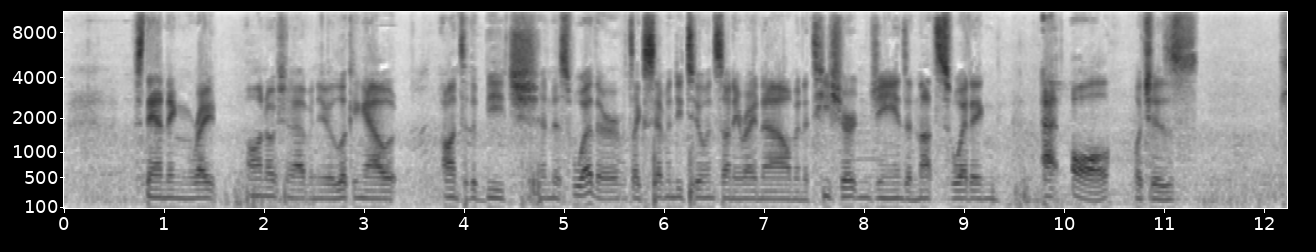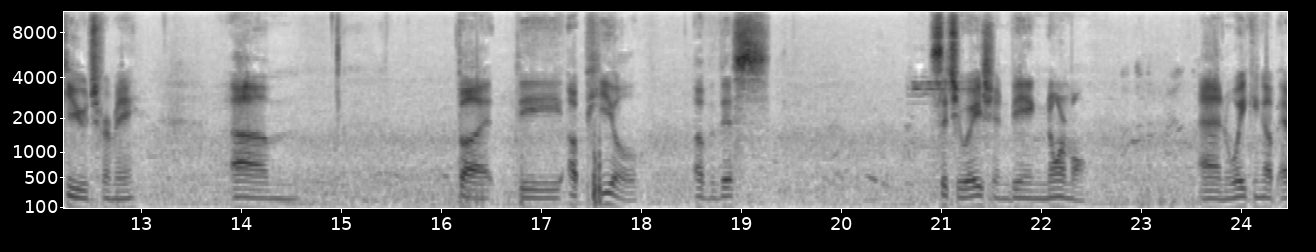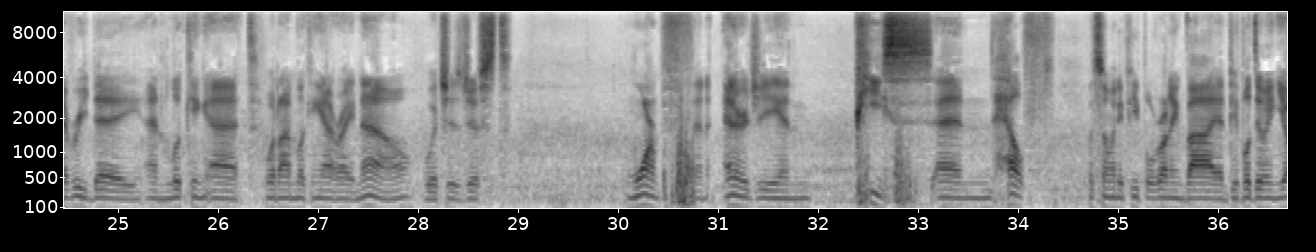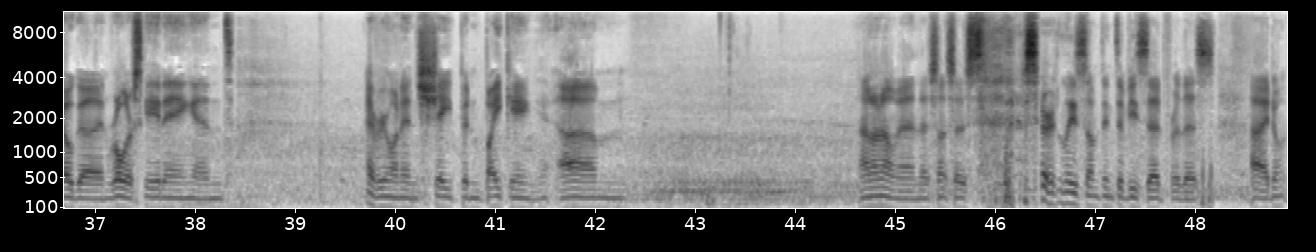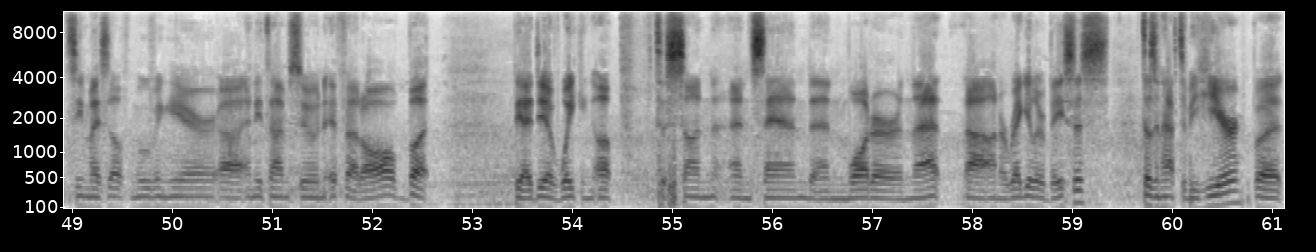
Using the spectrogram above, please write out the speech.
standing right on Ocean Avenue, looking out onto the beach in this weather. It's like 72 and sunny right now. I'm in a t-shirt and jeans and not sweating at all, which is huge for me. Um, but the appeal of this situation being normal and waking up every day and looking at what I'm looking at right now, which is just warmth and energy and peace and health with so many people running by and people doing yoga and roller skating and everyone in shape and biking. Um, I don't know, man. There's, there's, certainly something to be said for this. I don't see myself moving here uh, anytime soon, if at all. But the idea of waking up to sun and sand and water and that uh, on a regular basis doesn't have to be here, but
